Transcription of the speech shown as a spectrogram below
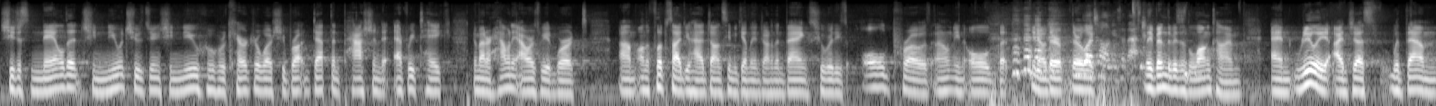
she just nailed it. She knew what she was doing. She knew who her character was. She brought depth and passion to every take, no matter how many hours we had worked. Um, on the flip side, you had John C. McGinley and Jonathan Banks, who were these old pros. And I don't mean old, but you know, they're they're like they've been in the business a long time. And really, I just, with them,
